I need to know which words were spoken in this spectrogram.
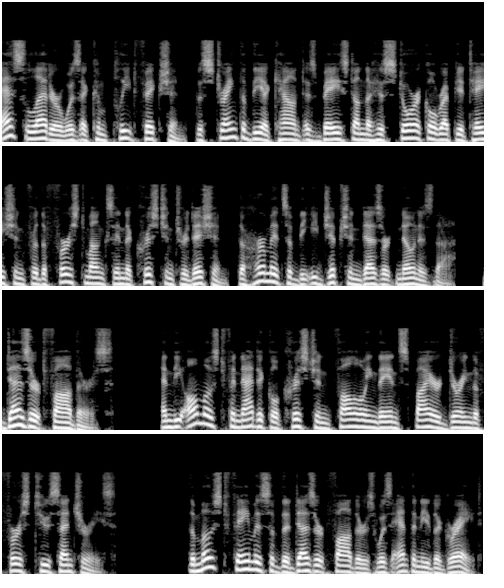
S. letter was a complete fiction. The strength of the account is based on the historical reputation for the first monks in the Christian tradition, the hermits of the Egyptian desert known as the Desert Fathers, and the almost fanatical Christian following they inspired during the first two centuries. The most famous of the Desert Fathers was Anthony the Great.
